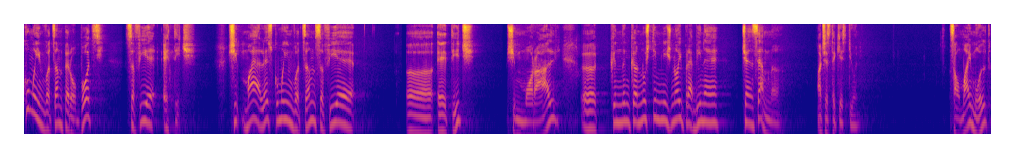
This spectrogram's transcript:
cum îi învățăm pe roboți să fie etici? Și mai ales cum îi învățăm să fie uh, etici și morali uh, când încă nu știm nici noi prea bine ce înseamnă aceste chestiuni. Sau mai mult,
